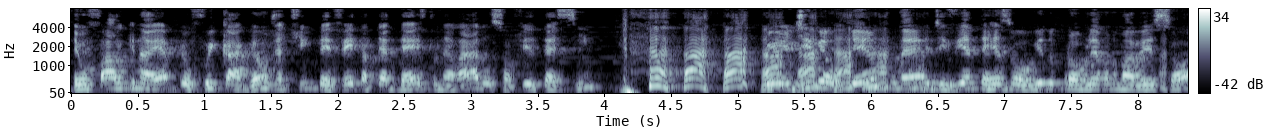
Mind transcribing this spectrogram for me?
Eu falo que na época eu fui cagão, já tinha que ter feito até 10 toneladas, só fiz até 5. Perdi meu tempo, né? Eu devia ter resolvido o problema numa vez só.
